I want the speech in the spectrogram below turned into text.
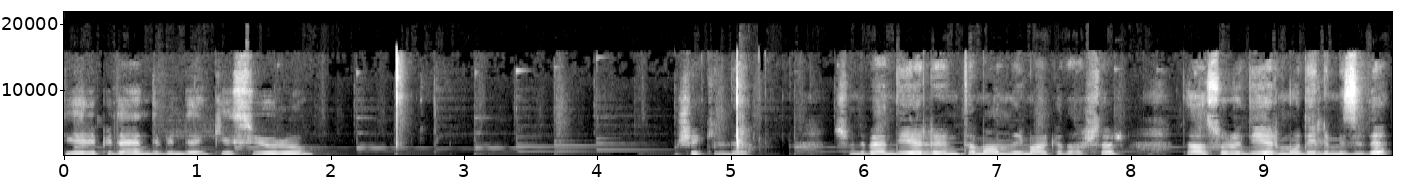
Diğer ipi de en dibinden kesiyorum. Bu şekilde. Şimdi ben diğerlerini tamamlayayım arkadaşlar. Daha sonra diğer modelimizi de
